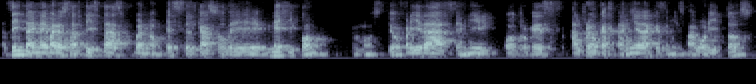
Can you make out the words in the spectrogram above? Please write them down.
así también hay varios artistas. Bueno, ese es el caso de México. Tenemos Teofrida, Senil, otro que es Alfredo Castañeda, que es de mis favoritos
